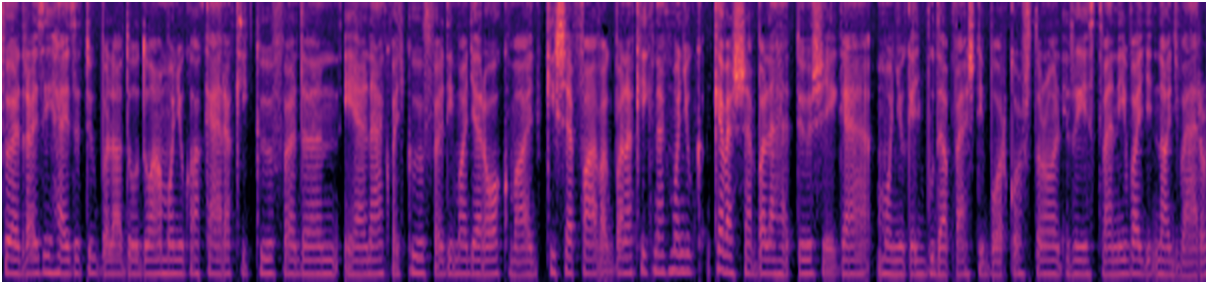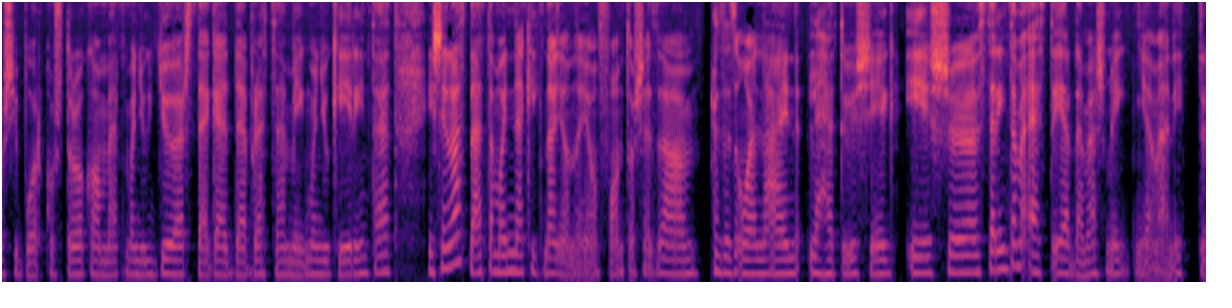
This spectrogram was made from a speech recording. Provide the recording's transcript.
földrajzi helyzetükből adódóan mondjuk akár akik külföldön élnek, vagy külföldi magyarok, vagy kisebb falvakban, akiknek mondjuk kevesebb a lehetősége mondjuk egy budapesti borkostolón részt venni, vagy nagyvárosi borkostolókon, mert mondjuk Győr, Szeged, Debrecen még mondjuk érintett. És én azt láttam, hogy nekik nagyon-nagyon fontos ez, a, ez az online lehetőség, és szerintem ezt érdemes még nyilván itt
